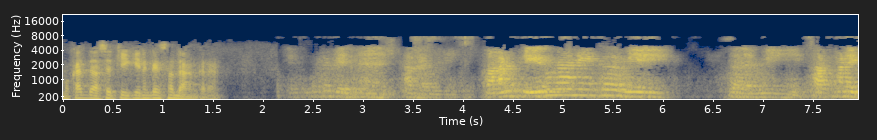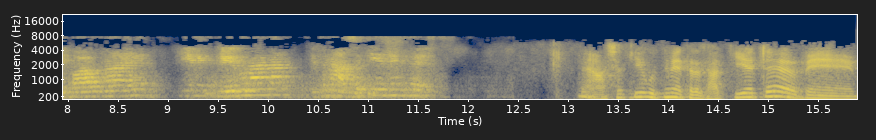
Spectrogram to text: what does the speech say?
මොකද්ද අසතිය කියන එක සඳහන් කරන්නේ? කාණ තේරුණානේ එක මේ මේ සක්මන එපා වුණාය කියන එක තේරුණා නම් එතන අසතිය නේද නෑ අසතියකුත් නෙමෙයි අතර සතියට මේ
